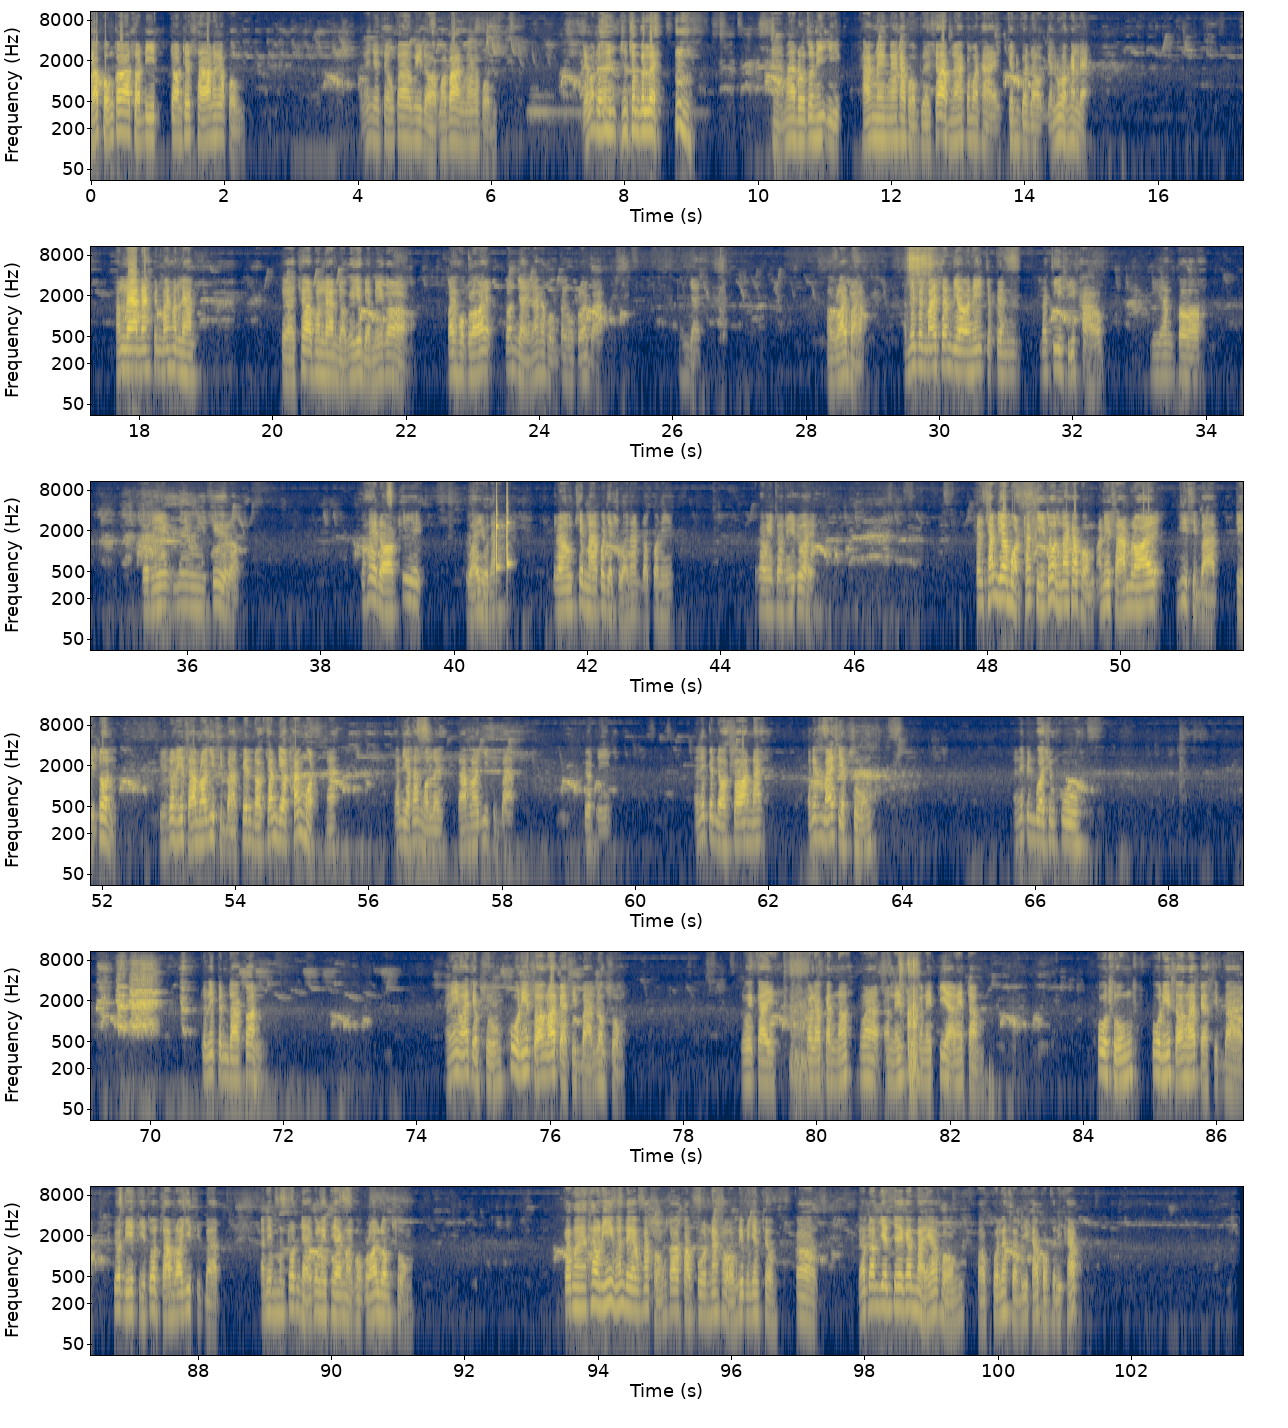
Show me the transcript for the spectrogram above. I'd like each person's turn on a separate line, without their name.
ครับผมก็สวัสดีตอนเช้าๆนะครับผม อันนี้ชมก็มีดอกมาบ้างนะครับผม เดี๋ยวมาดูชมกันเลยมาดูตัวนี้อีกครั้งหนึ่งนะครับผมเผื่อชอบนะ ก็มาถ่ายจนกว่าดอกจะร่วงนั่นแหละฮอลแลนด์นะ เป็นไม้ฮอลแลนด์เผื่อชอบฮอลแลนด์ดอกเยอะแบบนี้ก็ไปหกร้อยต้นใหญ่นะครับผมไปหกร้อยบาทต้นใหญ่หกร้อยบาท อันนี้เป็นไม้ชั้นเดียว อันนี้จะเป็นลักกี้สีขาว มีอังกอร์ตัวนี้ไม่มีชื่อหรอก ก็ให้ดอกที่สวยอยู่นะเราเข้มมาก็จะสวยนะดอกตัวนี้ แล้วก็มีตัวนี้ด้วย เป็นชั้นเดียวหมดทั้งสี่ต้นนะครับผม อันนี้สามร้อยยี่สิบาทสี่ต้นสี่ต้นนี้สามร้อยี่สิบาท เป็นดอกชั้นเดียวทั้งหมดนะชั้นเดียวทั้งหมดเลยสามร้อยี่สิบาท ชุดนี้ อันนี้เป็นดอกซ้อนนะ อันนี้เป็นไม้เสียบสูง อันนี้เป็นบัวชมพูตัวนี้เป็นดาก้อน อันนี้ไม้เสียบสูง คู่นี้สองร้อยแปดสิบาทรวมส่งโดยไกลก็แล้วกันเนาะว่าอันไหนสูงอันไหนเตี้ยอันไหนต่ำคู่สูงคู่นี้สองร้อยแปดสิบาทชุดนี้สี่ต้นสามร้อยี่สิบาท อันนี้มันต้นใหญ่ก็เลยแพงหน่อยหกร้อยรวมส่งก็มาเท่านี้เหมือนเดิมครับ ผมก็ขอบคุณนะครับผมที่มาเยี่ยมชม ก็แล้วตอนเย็นเจอกันใหม่ครับผมขอบคุณและสวัสดีครับ ผมสวัสดีครับ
